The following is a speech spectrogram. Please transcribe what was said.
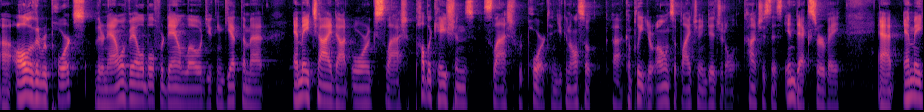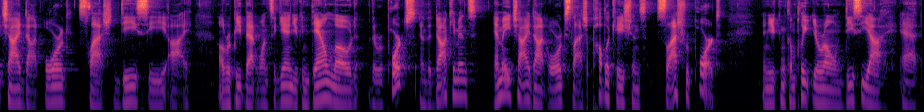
Uh, all of the reports, they're now available for download. You can get them at mhi.org slash publications slash report. And you can also uh, complete your own supply chain digital consciousness index survey at mhi.org slash dci i'll repeat that once again. You can download the reports and the documents mhi.org slash publications slash report and you can complete your own dci at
